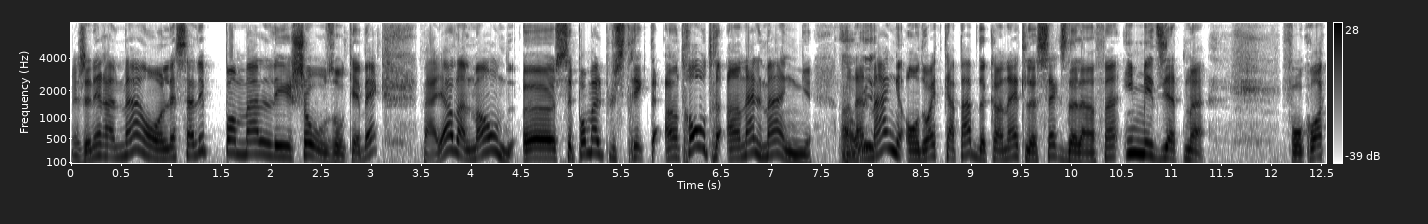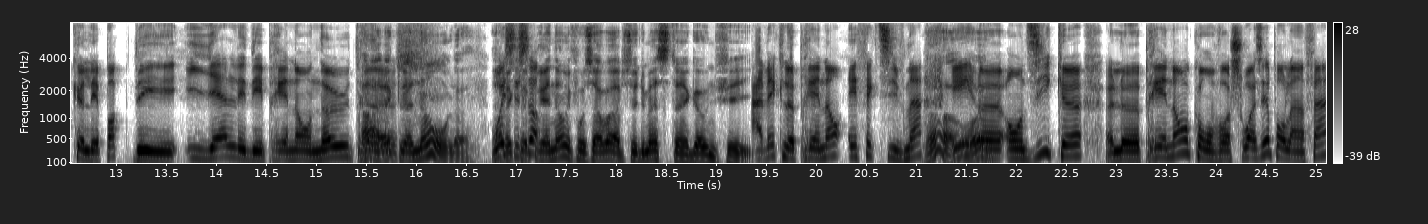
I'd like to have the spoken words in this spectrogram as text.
Mais généralement, on laisse aller pas mal les choses au Québec. Mais ailleurs dans le monde, euh, c'est pas mal plus strict. Entre autres, en Allemagne. En Ah oui? On doit être capable de connaître le sexe de l'enfant immédiatement. Faut croire que l'époque des IL et des prénoms neutres. Ah, euh, avec le nom, là. Oui, avec c'est le ça. prénom, il faut savoir absolument si c'est un gars ou une fille. avec le prénom, effectivement. Ah, Et ouais. euh, on dit que le prénom qu'on va choisir pour l'enfant,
